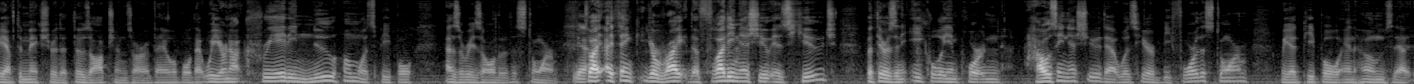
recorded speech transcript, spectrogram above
we have to make sure that those options are available, that we are not creating new homeless people as a result of the storm. Yeah. So I, I think you're right, the flooding issue is huge, but there's an equally important housing issue that was here before the storm. We had people in homes that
